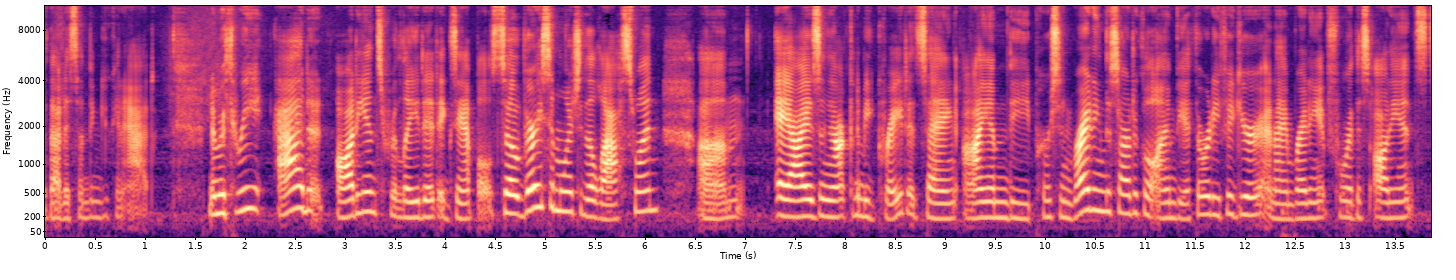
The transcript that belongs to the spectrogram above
but that is something you can add. Number three, add audience related examples. So, very similar to the last one, um, AI is not going to be great at saying, I am the person writing this article, I'm the authority figure, and I'm writing it for this audience.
